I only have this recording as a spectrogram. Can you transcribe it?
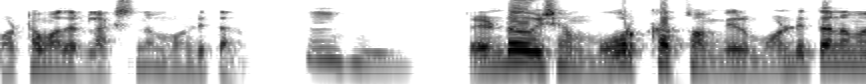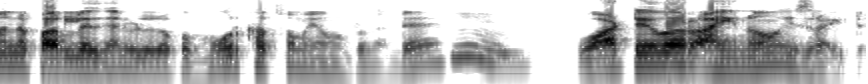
మొట్టమొదటి లక్షణం మొండితనం. రెండో విషయం మూర్ఖత్వం. మీరు మొండితనం అయినా పర్లేదు కానీ వీళ్ళలో ఒక మూర్ఖత్వం ఏముంటుందంటే whatever I know is right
